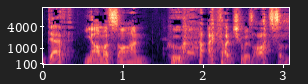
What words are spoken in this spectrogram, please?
Death Yamasan who I thought she was awesome.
